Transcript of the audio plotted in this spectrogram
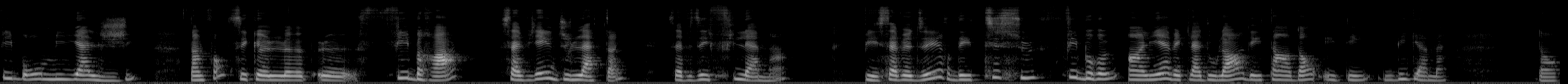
fibromyalgie. Dans le fond, c'est que le, fibra, ça vient du latin, ça veut dire filament, puis ça veut dire des tissus fibreux en lien avec la douleur des tendons et des ligaments. Donc,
